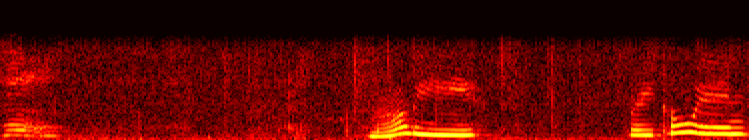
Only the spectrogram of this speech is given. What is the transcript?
Hmm. Molly, where are you going?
